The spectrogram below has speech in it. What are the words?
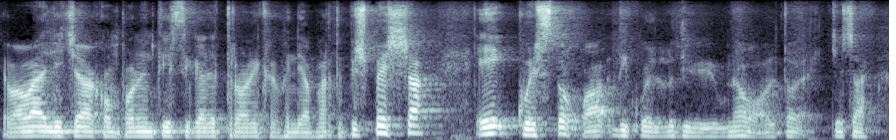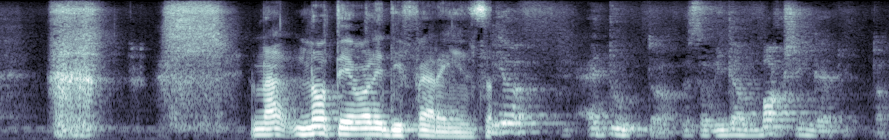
che vabbè lì c'è la componentistica elettronica quindi la parte più spessa e questo qua di quello di una volta vecchio cioè una notevole differenza. Video è tutto, questo video unboxing è tutto.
